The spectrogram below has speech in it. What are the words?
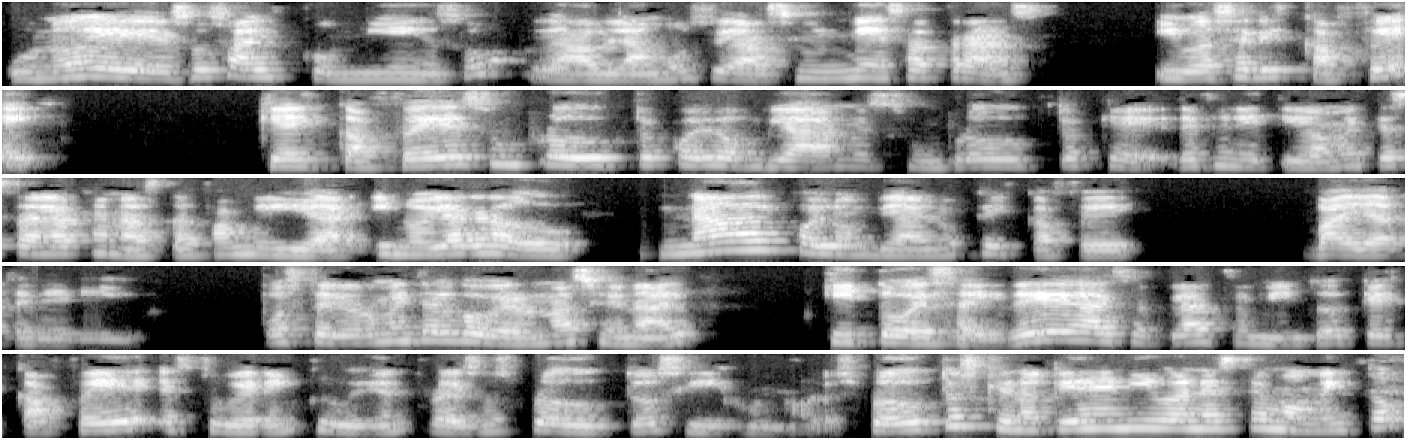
Uno de esos al comienzo, hablamos de hace un mes atrás, iba a ser el café, que el café es un producto colombiano, es un producto que definitivamente está en la canasta familiar y no le agradó nada al colombiano que el café vaya a tener IVA. Posteriormente el gobierno nacional quitó esa idea, ese planteamiento de que el café estuviera incluido entre esos productos y dijo, no, los productos que no tienen IVA en este momento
